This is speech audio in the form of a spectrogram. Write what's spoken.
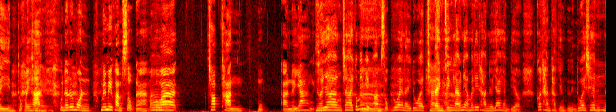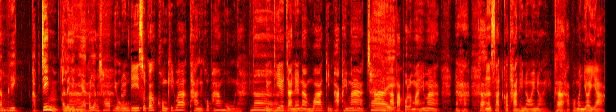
ตีนถูกไหมคะ คุณนฤมลไม่มีความสุขนะเพราะว่าชอบทานหมูเนื้อย่าง เนื้อย่างใช่ก็ไม่มีความสุขด้วยอะไรด้วย แต่จริงๆแล้วเนี่ยไม่ได้ทานเนื้อย่างอย่างเดียว ก็ทานผักอย่างอื่นด้วย เช่น น้ำพริก ผักจิ้มอะไรอย่างเงี้ยก็ยังชอบอยู่ดีสุดก็คงคิดว่าทานให้ครบห้าหมู่นะอย่างที่อาจารย์แนะนำว่ากินผักให้มากใช่นะคะผักผลไม้ให้มากนะคะเนื้อสัตว์ก็ทานให้น้อยหน่อยนะคะเพราะมันย่อยยาก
